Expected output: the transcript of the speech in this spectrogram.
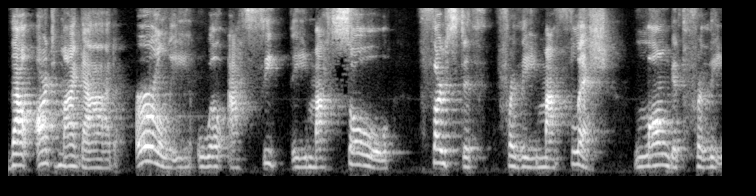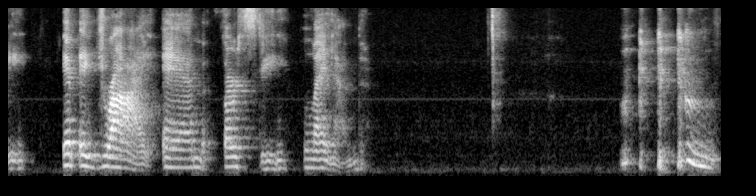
thou art my God. Early will I seek thee. My soul thirsteth for thee. My flesh longeth for thee in a dry and thirsty land. And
